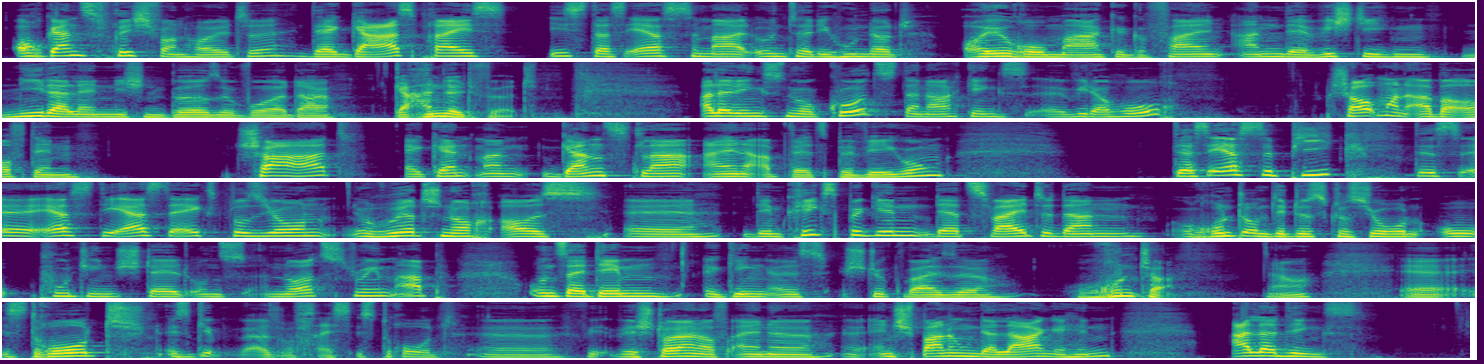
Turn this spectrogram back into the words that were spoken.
Auch ganz frisch von heute. Der Gaspreis ist das erste Mal unter die 100 Euro Marke gefallen an der wichtigen niederländischen Börse, wo er da gehandelt wird. Allerdings nur kurz, danach ging es äh, wieder hoch. Schaut man aber auf den Chart, erkennt man ganz klar eine Abwärtsbewegung. Das erste Peak, das, äh, erst, die erste Explosion rührt noch aus äh, dem Kriegsbeginn, der zweite dann rund um die Diskussion, oh, Putin stellt uns Nord Stream ab und seitdem ging es stückweise runter. Ja, äh, es droht, es gibt, also was heißt es droht? Äh, wir, steuern auf eine äh, Entspannung der Lage hin. Allerdings,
